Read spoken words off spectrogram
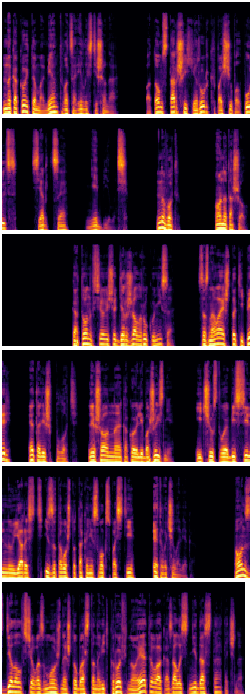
На какой-то момент воцарилась тишина. Потом старший хирург пощупал пульс, сердце не билось. Ну вот, он отошел. Катон все еще держал руку Ниса, сознавая, что теперь это лишь плоть, лишенная какой-либо жизни, и чувствуя бессильную ярость из-за того, что так и не смог спасти этого человека. Он сделал все возможное, чтобы остановить кровь, но этого оказалось недостаточно.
